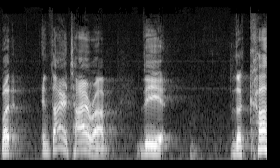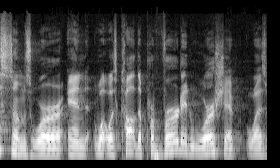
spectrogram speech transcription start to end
But in Thyatira, the the customs were and what was called the perverted worship was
